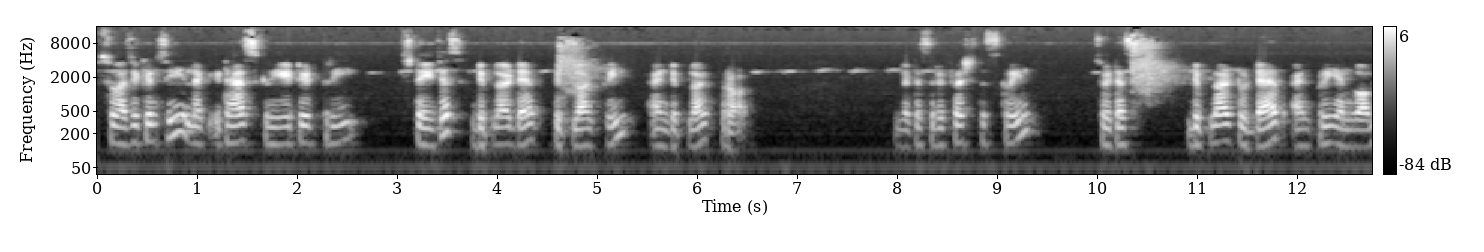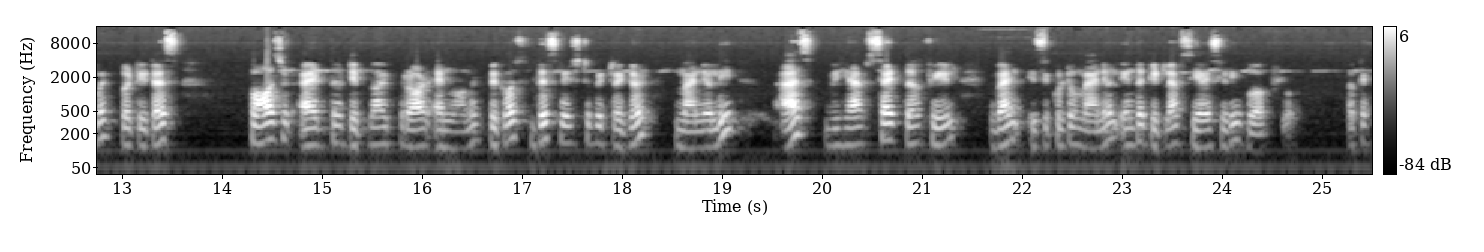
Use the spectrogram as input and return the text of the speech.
So as you can see like it has created three stages deploy dev, deploy pre and deploy prod. Let us refresh the screen. So it has deployed to dev and pre environment but it has paused at the deploy prod environment because this needs to be triggered manually as we have set the field when is equal to manual in the GitLab CI/CD workflow. Okay,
